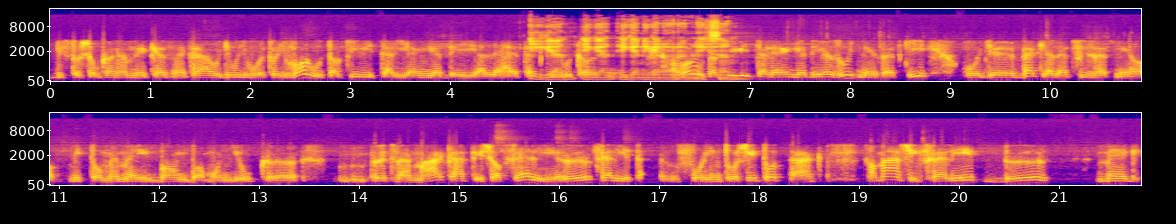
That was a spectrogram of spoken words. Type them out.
biztos sokan emlékeznek rá, hogy úgy volt, hogy valuta kiviteli engedéllyel lehetett igen, kiutazni. Igen, igen, igen, arra A valuta kiviteli engedély az úgy nézett ki, hogy be kellett fizetni a, mit tudom, melyik bankba mondjuk 50 márkát, és a feléről, felét forintosították, a másik feléből meg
